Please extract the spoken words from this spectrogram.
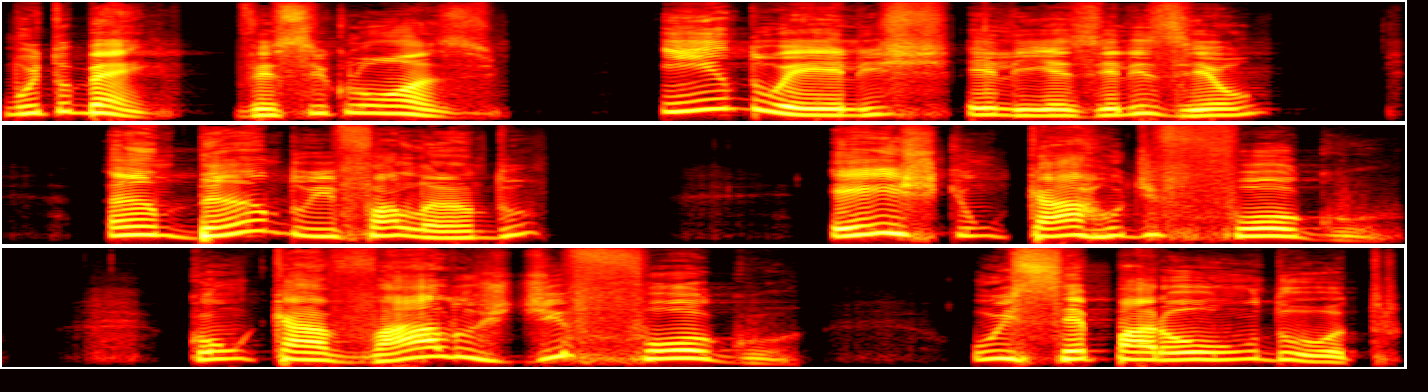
Muito bem, versículo 11. Indo eles, Elias e Eliseu, andando e falando, eis que um carro de fogo, com cavalos de fogo, os separou um do outro.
